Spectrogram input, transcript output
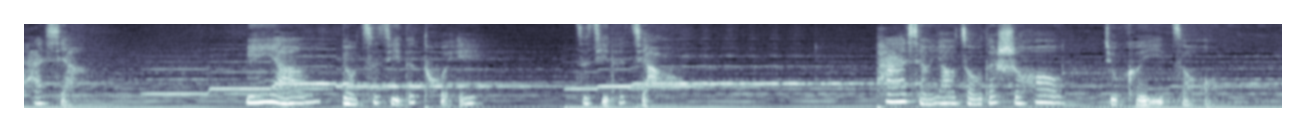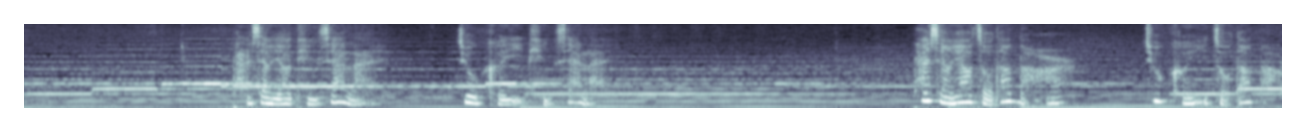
他想，绵羊有自己的腿，自己的脚，它想要走的时候就可以走，它想要停下来就可以停下来。他想要走到哪儿，就可以走到哪儿。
